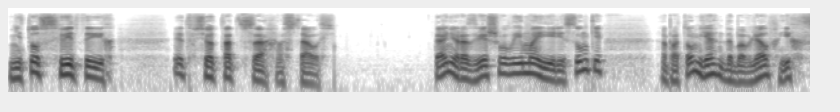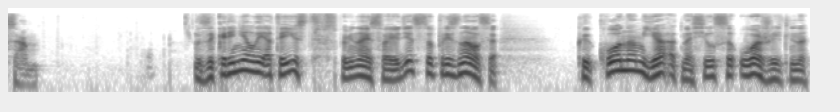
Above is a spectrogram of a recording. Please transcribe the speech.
не то святых. Это все от отца осталось. Таня развешивала и мои рисунки, а потом я добавлял их сам. Закоренелый атеист, вспоминая свое детство, признался: "К иконам я относился уважительно.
